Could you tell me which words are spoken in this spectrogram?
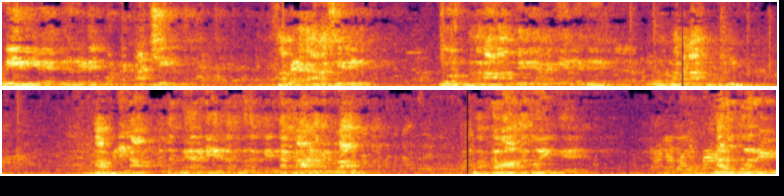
வீதியிலே வீரநடை போட்ட காட்சி தமிழக அரசியலில் ஜூன் பதினாலாம் தேதி அரங்கேறியது இது ஒரு வரலாற்று பதிவு அப்படி நாம் இந்த பேரணியை நடத்துவதற்கு என்ன காரணம் என்றால் பக்கவாத நோய்க்கு மருத்துவர்கள்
